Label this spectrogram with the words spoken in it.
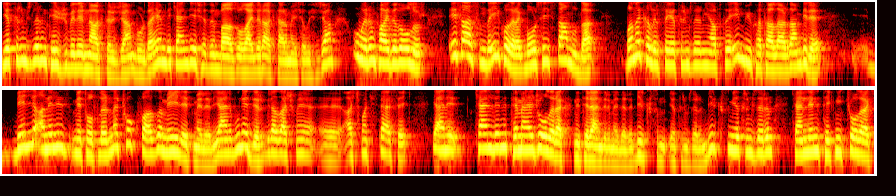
yatırımcıların tecrübelerini aktaracağım burada hem de kendi yaşadığım bazı olayları aktarmaya çalışacağım. Umarım faydalı olur. Esasında ilk olarak Borsa İstanbul'da bana kalırsa yatırımcıların yaptığı en büyük hatalardan biri belli analiz metotlarına çok fazla mail etmeleri. Yani bu nedir? Biraz açmaya e, açmak istersek yani kendilerini temelci olarak nitelendirmeleri bir kısım yatırımcıların, bir kısım yatırımcıların kendilerini teknikçi olarak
